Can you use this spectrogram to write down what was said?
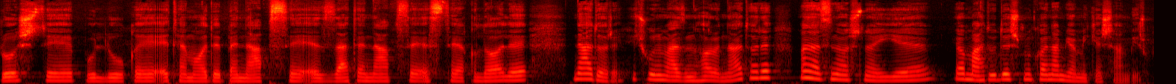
رشد بلوغ اعتماد به نفس عزت نفس استقلال نداره. هیچ کدوم از اینها رو نداره. من از این آشنایی یا محدودش می‌کنم یا می‌کشم بیرون.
